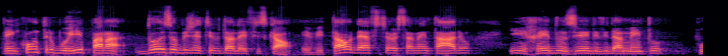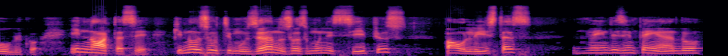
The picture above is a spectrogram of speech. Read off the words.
vem contribuir para dois objetivos da lei fiscal: evitar o déficit orçamentário e reduzir o endividamento público. E nota-se que nos últimos anos os municípios paulistas vêm desempenhando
